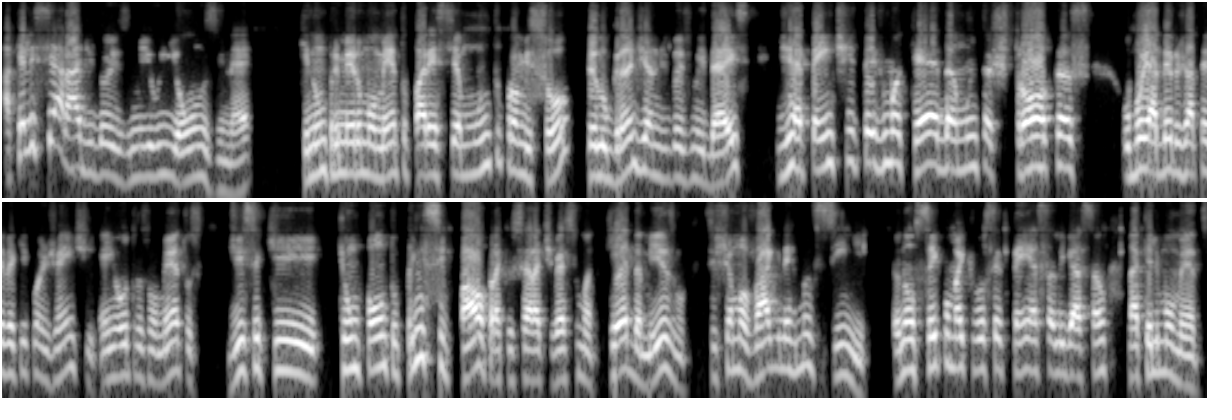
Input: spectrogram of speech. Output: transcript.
Aquele Ceará de 2011, né? Que num primeiro momento parecia muito promissor, pelo grande ano de 2010, de repente teve uma queda, muitas trocas. O Boiadeiro já teve aqui com a gente em outros momentos, disse que, que um ponto principal para que o Ceará tivesse uma queda mesmo se chama Wagner Mancini. Eu não sei como é que você tem essa ligação naquele momento.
